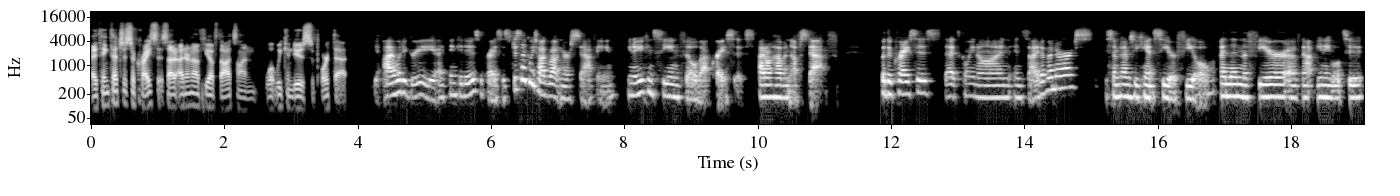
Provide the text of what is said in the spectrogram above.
I think that's just a crisis. I, I, don't know if you have thoughts on what we can do to support that. Yeah, i would agree. I think it is a crisis. Just like we talk about nurse staffing you know you can see and feel that crisis. I don't have enough staff. But the crisis that's going on inside of a nurse sometimes you can't see or feel. And then the fear of not being able to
